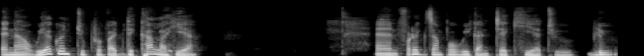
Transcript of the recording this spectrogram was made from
And now we are going to provide the color here. And for example, we can take here to blue.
